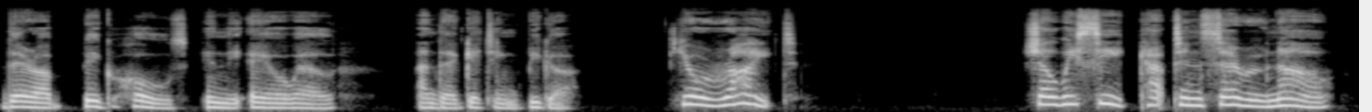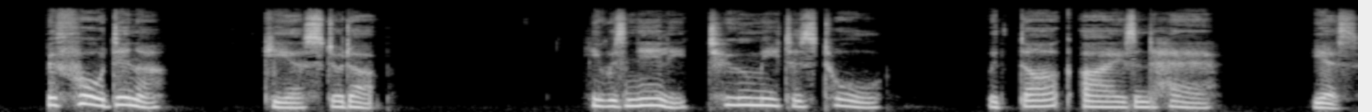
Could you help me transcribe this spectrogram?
There are big holes in the AOL, and they're getting bigger. You're right. Shall we see Captain Seru now, before dinner? Kia stood up. He was nearly two meters tall, with dark eyes and hair. Yes,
